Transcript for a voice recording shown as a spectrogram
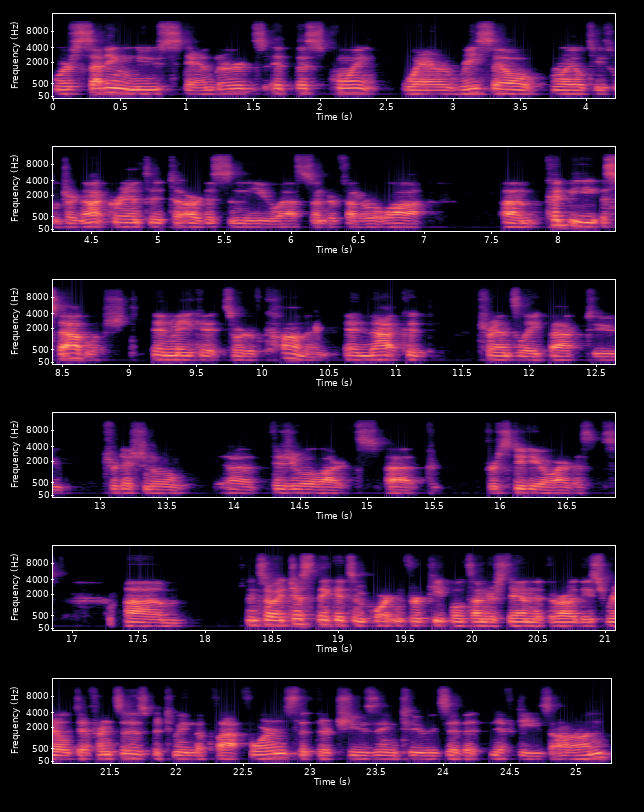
we're setting new standards at this point where resale royalties, which are not granted to artists in the US under federal law, um, could be established and make it sort of common. And that could translate back to traditional uh, visual arts uh, for studio artists. Um, and so I just think it's important for people to understand that there are these real differences between the platforms that they're choosing to exhibit NFTs on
